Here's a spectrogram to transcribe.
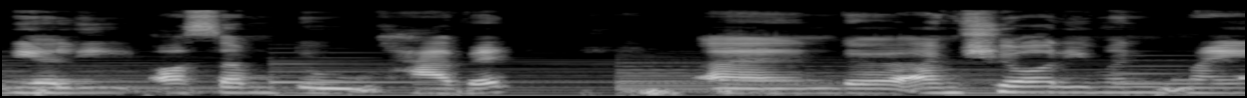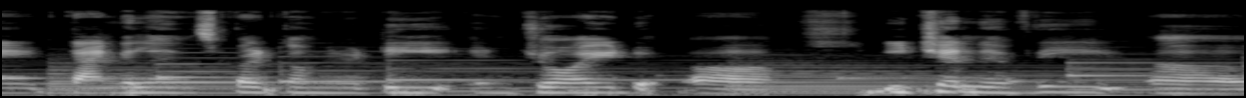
really awesome to have it. And uh, I'm sure even my Tangle and community enjoyed uh, each and every uh,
